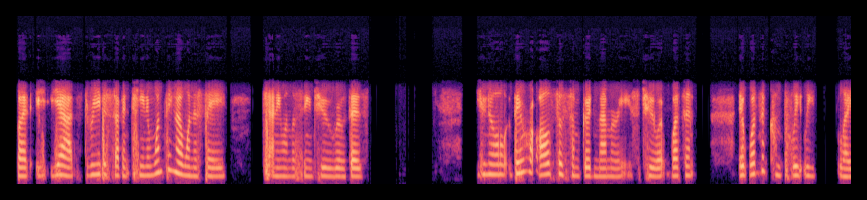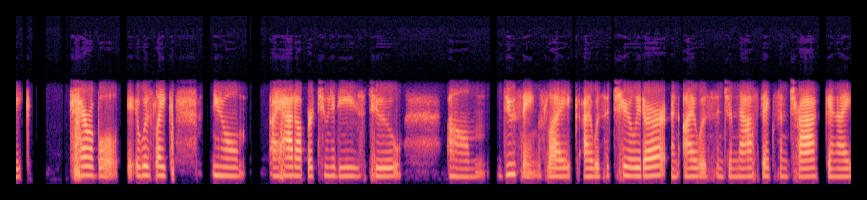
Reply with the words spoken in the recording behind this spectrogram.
But yeah 3 to 17 and one thing i want to say to anyone listening to ruth is you know there were also some good memories too. It wasn't it wasn't completely like terrible. It was like, you know, I had opportunities to um do things like I was a cheerleader and I was in gymnastics and track and I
